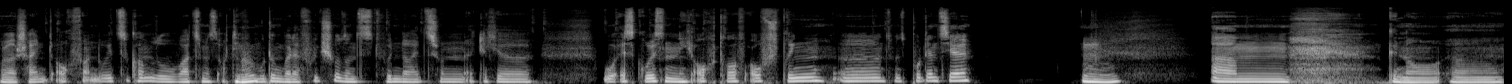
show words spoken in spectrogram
Oder scheint auch für Android zu kommen. So war zumindest auch die Mhm. Vermutung bei der Freakshow, sonst würden da jetzt schon etliche US-Größen nicht auch drauf aufspringen, äh, zumindest potenziell. Mhm. Ähm, genau, äh,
